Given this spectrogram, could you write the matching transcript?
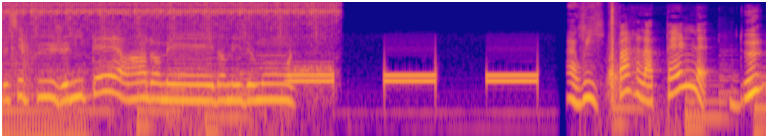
Je sais plus, je m'y perds hein, dans mes dans mes deux mondes. Ah oui, par l'appel de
